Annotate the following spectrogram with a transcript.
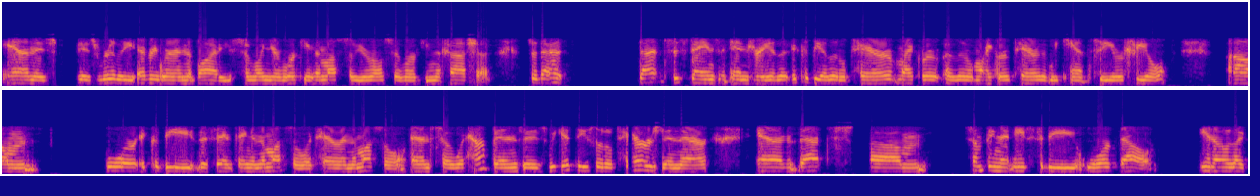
and is is really everywhere in the body. So when you're working the muscle, you're also working the fascia. So that that sustains an injury. It could be a little tear, micro, a little micro tear that we can't see or feel. Um, or it could be the same thing in the muscle, a tear in the muscle. And so what happens is we get these little tears in there, and that's um, something that needs to be worked out. You know, like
